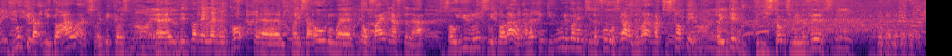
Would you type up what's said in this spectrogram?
he's lucky that you got out actually because yeah, uh, yeah. they've got the eleven o'clock um, place at Oldham where no fighting after that. So you literally got out, and I think if you would have gone into the fourth round, they might have had to stop him, yeah. but he didn't because you stopped him in the first.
